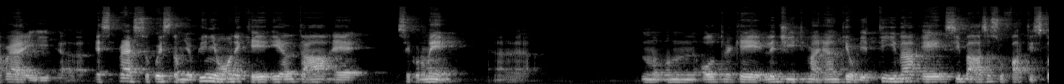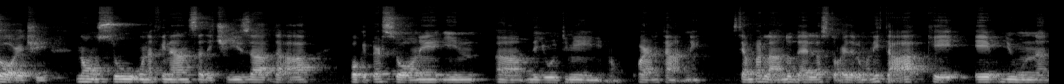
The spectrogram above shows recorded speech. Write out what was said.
avrei uh, espresso questa mia opinione che in realtà è, secondo me, uh, non, oltre che legittima, è anche obiettiva e si basa su fatti storici, non su una finanza decisa da poche persone in, negli ultimi no, 40 anni. Stiamo parlando della storia dell'umanità che è di, un,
